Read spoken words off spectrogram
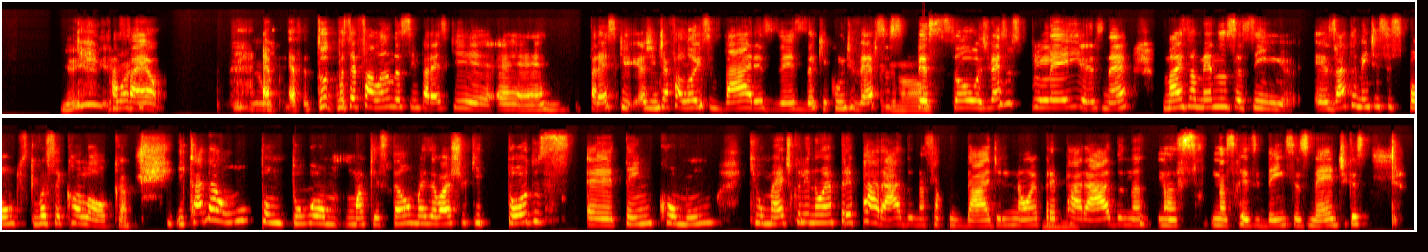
E aí, Rafael, é, é, tudo, você falando assim, parece que é, parece que a gente já falou isso várias vezes aqui com diversas Legal. pessoas, diversos players, né? Mais ou menos assim, exatamente esses pontos que você coloca. E cada um pontua uma questão, mas eu acho que todos é, têm em comum que o médico ele não é preparado na faculdade, ele não é uhum. preparado na, nas, nas residências médicas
